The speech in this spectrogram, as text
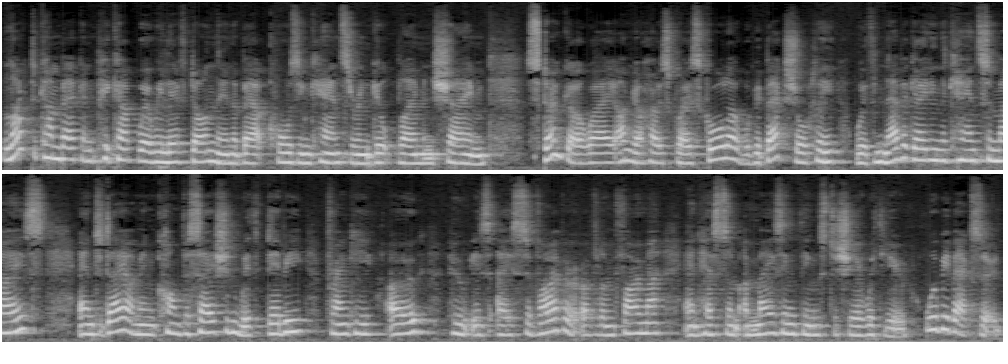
I'd like to come back and pick up where we left on then about causing cancer and guilt, blame, and shame. So don't go away. I'm your host, Grace Gawler. We'll be back shortly with Navigating the Cancer Maze. And today I'm in conversation with Debby Franke Ogg, who is a survivor of lymphoma and has some amazing things to share with you. We'll be back soon.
